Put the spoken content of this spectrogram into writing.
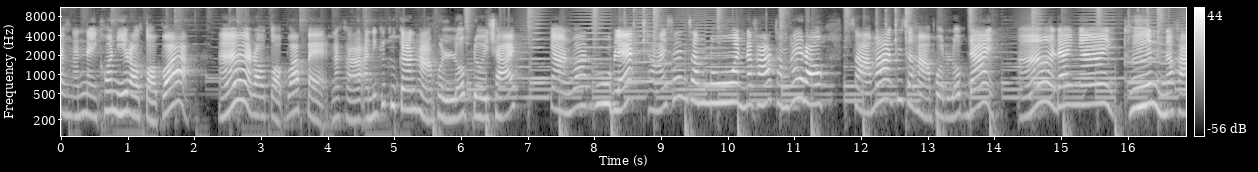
ดังนั้นในข้อนี้เราตอบว่าอ่าเราตอบว่า 8 นะคะ อันนี้ก็คือการหาผลลบโดยใช้ การวาดรูปและใช้เส้นจำนวนนะคะทำให้เราสามารถที่จะหาผลลบได้อ่าได้ง่ายขึ้นนะคะ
